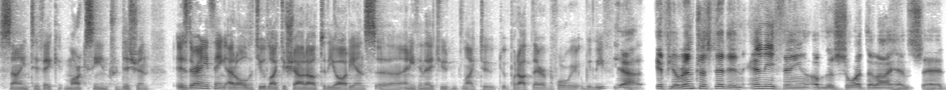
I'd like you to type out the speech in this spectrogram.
scientific Marxian tradition is there anything at all that you'd like to shout out to the audience? Uh, anything that you'd like to, to put out there before we, we leave? Yeah. If you're interested in anything of the sort that I have said,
